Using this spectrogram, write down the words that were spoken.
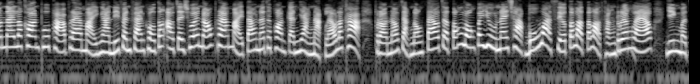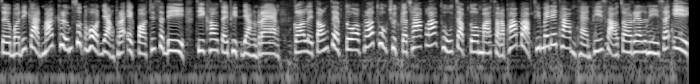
ส่วนในละครภูผาแพรไหมงานนี้แฟนๆ คงต้องเอาใจช่วยน้องแพรไหมเต้านัทพรกันอย่างหนักแล้วล่ะค่ะ เพราะนอกจากน้องแต้วจะต้องลงไปอยู่ในฉากบู๊หวาดเสียวตลอดตลอดทั้งเรื่องแล้ว ยิ่งมาเจอบอดี้การ์ดมาดขรึมสุดโหดอย่างพระเอกปอทฤษฎีที่เข้าใจผิดอย่างแรง ก็เลยต้องเจ็บตัวเพราะถูกฉุดกระชากลากถูจับตัวมาสารภาพบาปที่ไม่ได้ทำแทนพี่สาวจอยเรลนีซะอีก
